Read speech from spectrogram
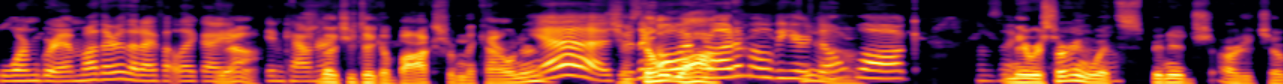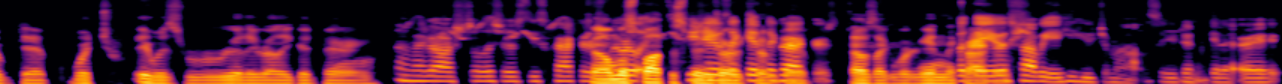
warm grandmother that I felt like I Yeah, She encountered. let you take a box from the counter. Yeah, she like, was like, "Don't "Oh, I brought him over here. Yeah. Don't walk." Was And they were oh, serving "Oh." with spinach artichoke dip, which it was really, really good pairing. Oh my gosh, delicious! These crackers. I We almost were bought the spinach like, "Get the artichoke dip. crackers," I was like, we're getting the crackers." but they was probably a huge amount, so you didn't get it right.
